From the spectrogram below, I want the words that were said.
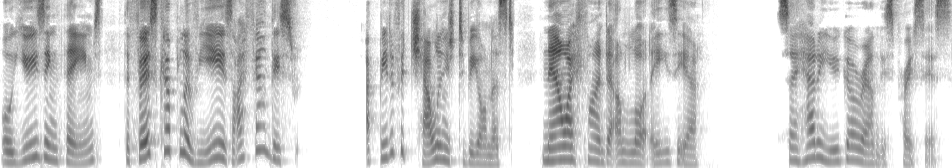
or using themes, the first couple of years I found this a bit of a challenge to be honest. Now I find it a lot easier. So how do you go around this process?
